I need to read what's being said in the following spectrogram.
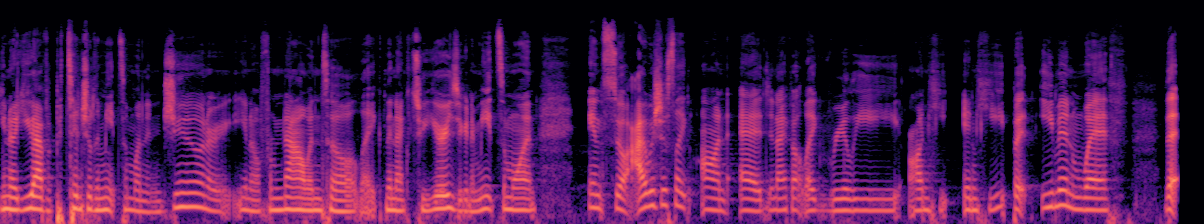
you know, you have a potential to meet someone in June or, you know, from now until like the next two years, you're to meet someone. And so I was just like on edge and I felt like really on heat in heat. But even with the,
